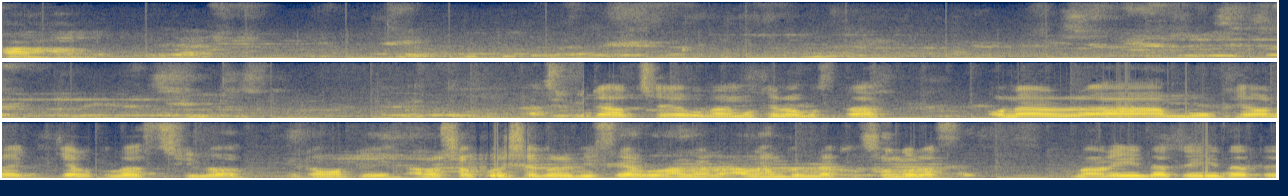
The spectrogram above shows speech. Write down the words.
হ্যাঁ হ্যাঁ এটা হচ্ছে ওনার মুখের অবস্থা। ওনার মুখে অনেক ক্যালকুলাস ছিল মোটামুটি। আমরা সব পরিষ্কার করে দিছি এবং আলহা- আলহামদুলিল্লাহ খুব সুন্দর আছে। ওনার এই দাঁতে এই দাঁতে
